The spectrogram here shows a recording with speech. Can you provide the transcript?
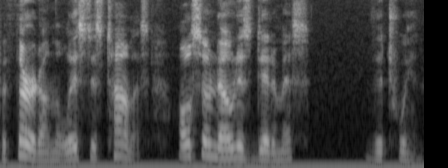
The third on the list is Thomas, also known as Didymus, the twin.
